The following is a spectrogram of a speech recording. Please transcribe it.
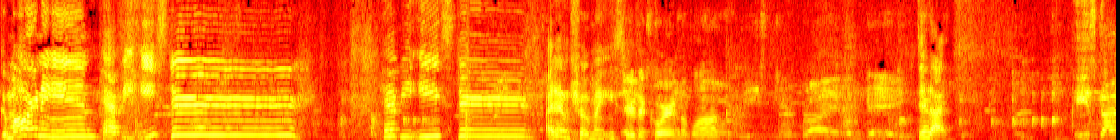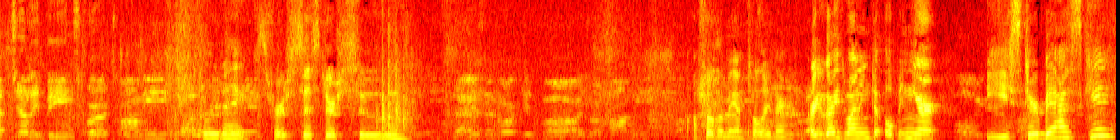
Good morning. Happy Easter. Happy Easter. I didn't show my Easter decor in the vlog. Easter bright and gay. Did I? He's got jelly beans for Tommy. Fruit eggs for Sister Sue. There's an orchid for your mommy. I'll show the mantle later. Are you guys wanting to open your Easter basket?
